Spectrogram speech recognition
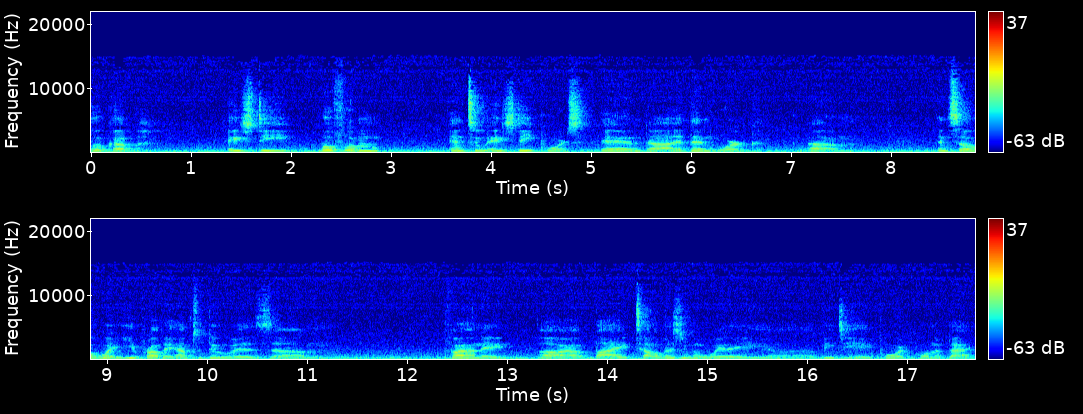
hook up HD, both of them into HD ports, and uh, it didn't work. Um, and so what you probably have to do is um, find a uh, buy television with a uh, VGA port on the back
